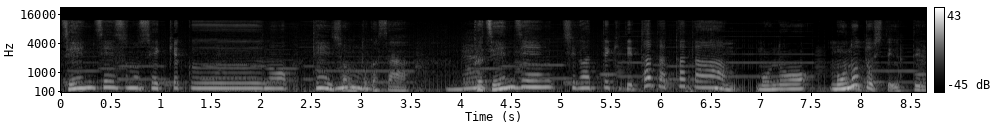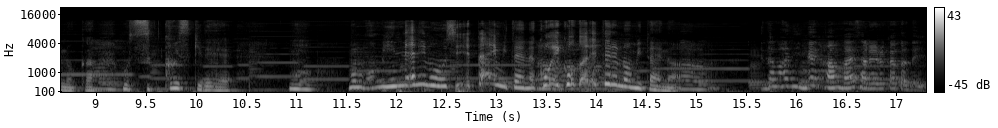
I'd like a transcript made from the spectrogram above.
全然その接客のテンションとかさ、ね。が全然違ってきてただただ物物として売ってるのか、うん。もうすっごい好きでもうもうもうみんなにも教えたいみたいな恋焦がれてるのみたいな、うん、たまにね販売される方で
